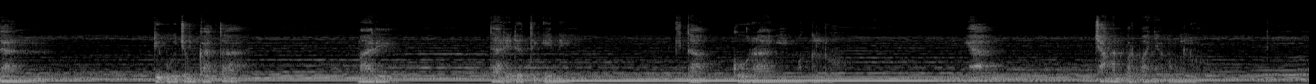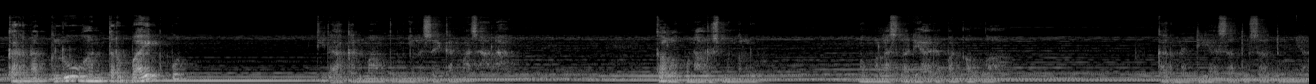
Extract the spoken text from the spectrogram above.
Dan di ujung kata, mari dari detik ini kita kurangi mengeluh. Ya, jangan perbanyak mengeluh. Karena keluhan terbaik pun tidak akan mampu menyelesaikan masalah. Kalaupun harus mengeluh, memelaslah di hadapan Allah. Karena dia satu-satunya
